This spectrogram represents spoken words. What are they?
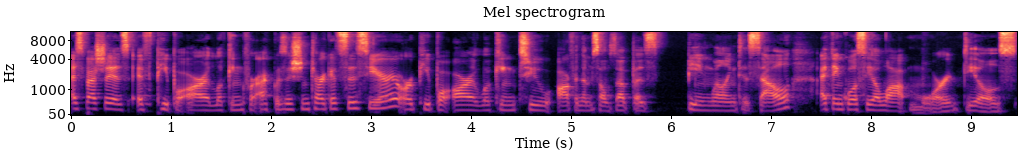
especially as if people are looking for acquisition targets this year or people are looking to offer themselves up as being willing to sell, I think we'll see a lot more deals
